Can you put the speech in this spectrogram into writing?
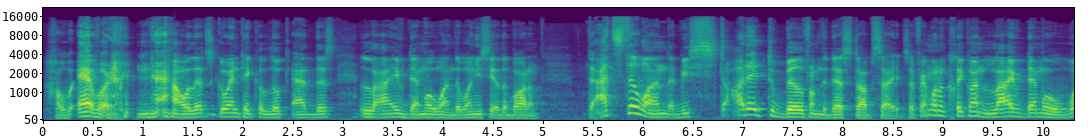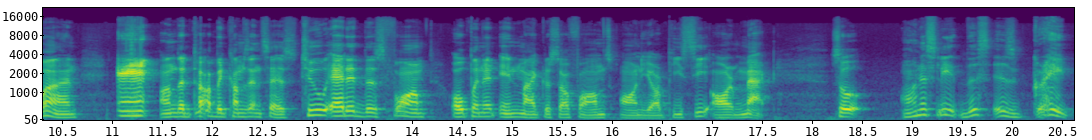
However, now let's go and take a look at this live demo one, the one you see at the bottom. That's the one that we started to build from the desktop side. So if I'm going to click on live demo one, eh, on the top it comes and says to edit this form, open it in Microsoft Forms on your PC or Mac. So honestly, this is great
